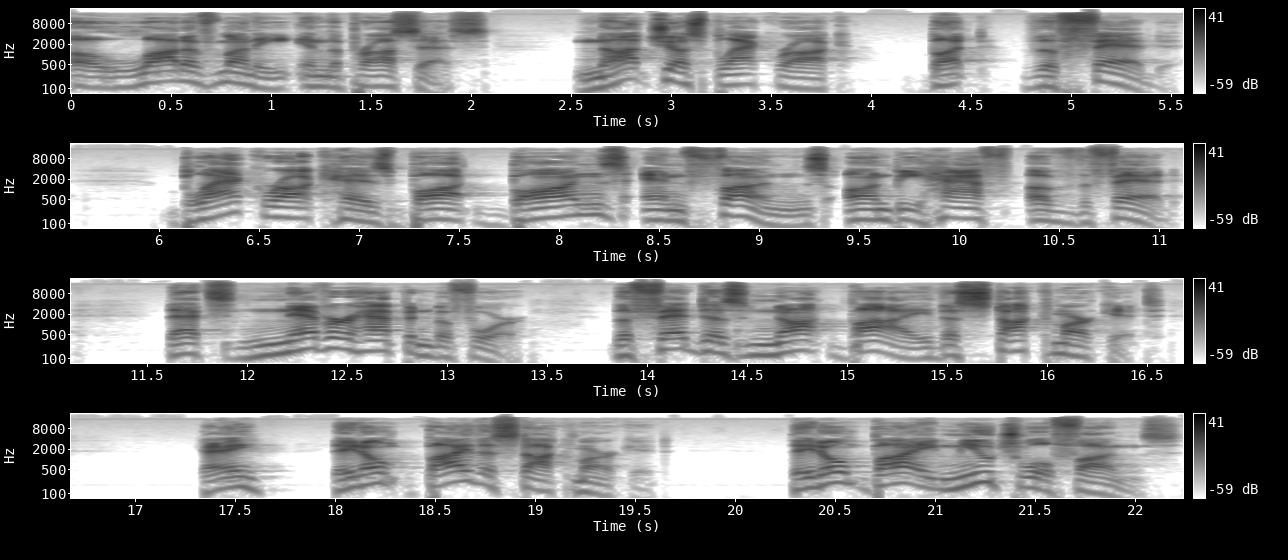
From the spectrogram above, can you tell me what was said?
a lot of money in the process not just BlackRock, but the Fed. BlackRock has bought bonds and funds on behalf of the Fed. That's never happened before. The Fed does not buy the stock market. Okay? They don't buy the stock market. They don't buy mutual funds.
